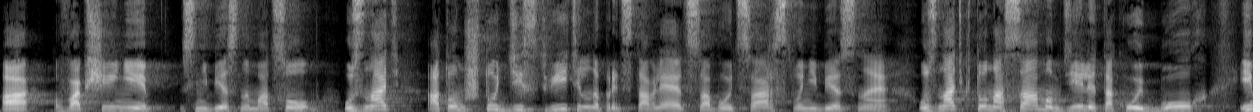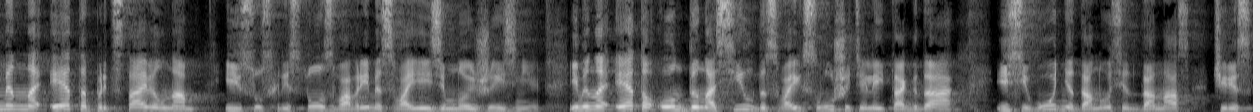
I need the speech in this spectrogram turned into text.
а в общении с Небесным Отцом. Узнать о том, что действительно представляет собой Царство Небесное, узнать, кто на самом деле такой Бог. Именно это представил нам Иисус Христос во время своей земной жизни. Именно это Он доносил до своих слушателей тогда, и сегодня доносит до нас через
